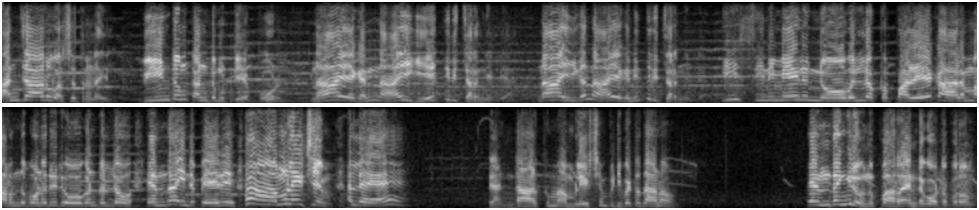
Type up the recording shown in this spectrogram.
അഞ്ചാറ് വർഷത്തിനിടയിൽ വീണ്ടും കണ്ടുമുട്ടിയപ്പോൾ നായകൻ നായികയെ തിരിച്ചറിഞ്ഞില്ല. നായിക നായകനെയും തിരിച്ചറിഞ്ഞില്ല. ഈ സിനിമയിലും നോവലിലും ഒക്കെ പഴയ കാലം മറന്നു പോണ ഒരു രോഗമുണ്ടല്ലോ. എന്താ അതിന്റെ പേര്? ആ അമ്ലേഷ്യം. അല്ലേ? രണ്ടാൾക്കും അമ്ലേഷ്യം പിടിപെട്ടതാണോ? എന്തെങ്കിലും ഒന്ന് പറ എന്റെ കോട്ടപ്പുറം.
